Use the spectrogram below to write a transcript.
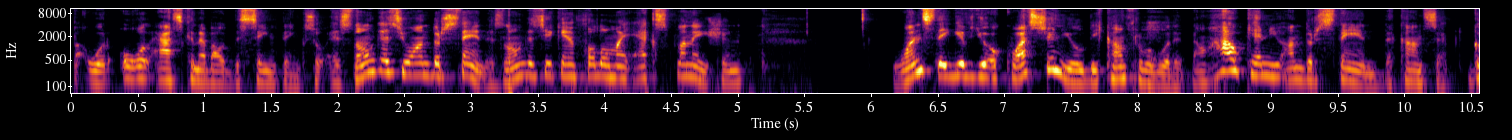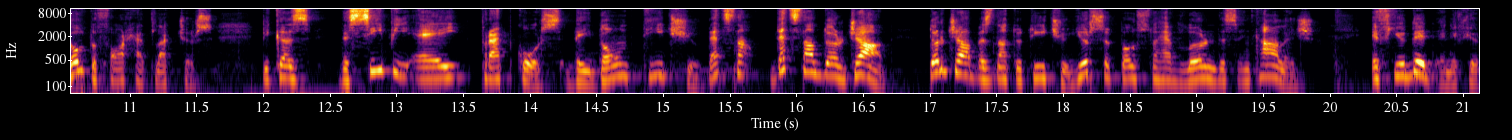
but we're all asking about the same thing. So as long as you understand, as long as you can follow my explanation, once they give you a question, you'll be comfortable with it. Now, how can you understand the concept? Go to Farhat Lectures because the CPA prep course, they don't teach you. That's not, that's not their job. Their job is not to teach you. You're supposed to have learned this in college. If you did, and if you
